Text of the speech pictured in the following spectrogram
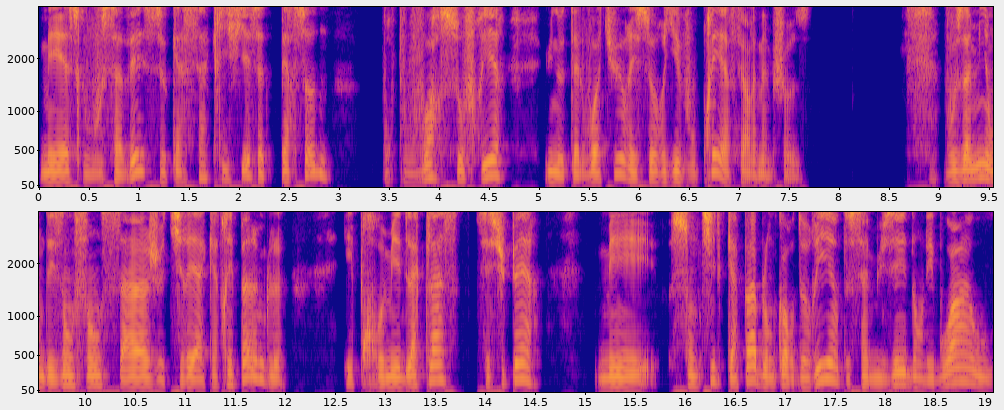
Mais est-ce que vous savez ce qu'a sacrifié cette personne pour pouvoir s'offrir une telle voiture et seriez-vous prêt à faire la même chose? Vos amis ont des enfants sages tirés à quatre épingles et premiers de la classe, c'est super. Mais sont-ils capables encore de rire, de s'amuser dans les bois ou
